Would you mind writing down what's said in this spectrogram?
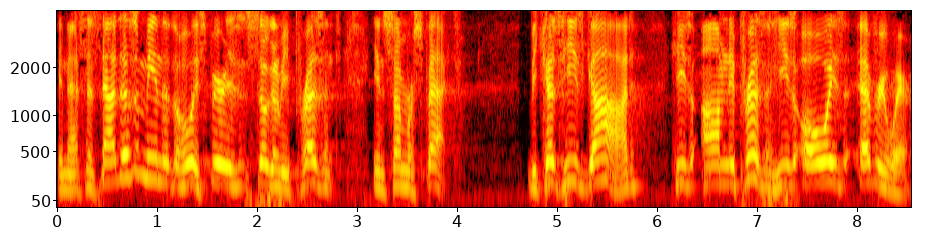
in that sense. Now, it doesn't mean that the Holy Spirit isn't still going to be present in some respect. Because He's God, He's omnipresent, He's always everywhere.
